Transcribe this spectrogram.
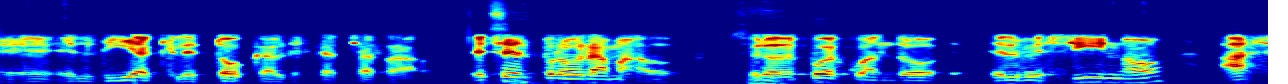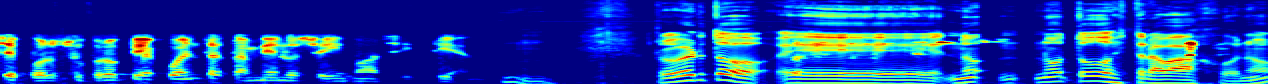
el día que le toca al descacharrado. Ese es el programado. Pero después, cuando el vecino hace por su propia cuenta, también lo seguimos asistiendo. Mm. Roberto, no, no todo es trabajo, ¿no?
